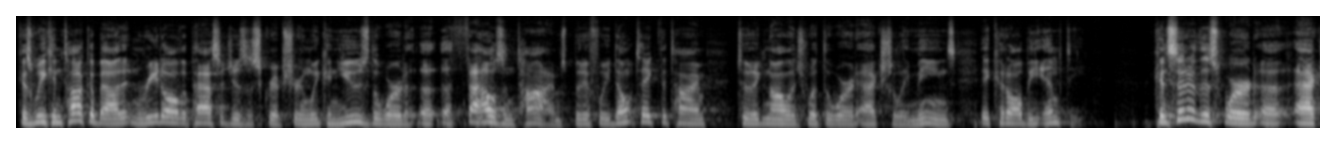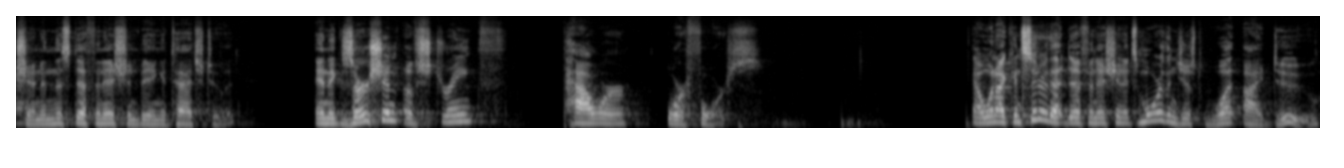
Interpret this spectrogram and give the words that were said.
Because we can talk about it and read all the passages of Scripture and we can use the word a, a, thousand times, but if we don't take the time to acknowledge what the word actually means, it could all be empty. Consider this word uh, action and this definition being attached to it an exertion of strength, power, or force. Now, when I consider that definition, it's more than just what I do,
